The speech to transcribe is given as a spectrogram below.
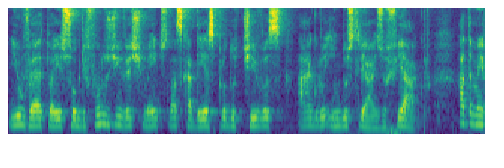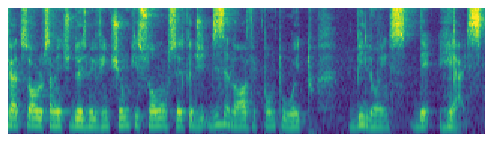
e o veto aí sobre fundos de investimentos nas cadeias produtivas agroindustriais, o FIAGRO. Há também vetos ao orçamento de 2021 que somam cerca de 19,8 bilhões de reais.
